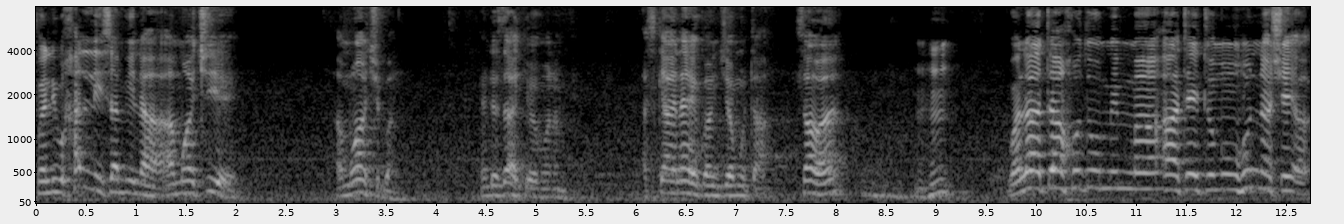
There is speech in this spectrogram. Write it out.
faliukhali sabilaha, amwachie. Amwache bwana, ende zake mwanamke, asikae naye kwa njia muta sawa mhm. Wala ta'khudhu mimma ataitumuhunna shay'a.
